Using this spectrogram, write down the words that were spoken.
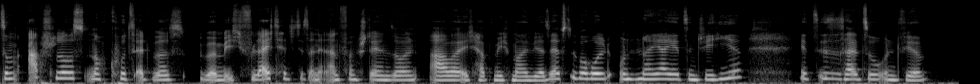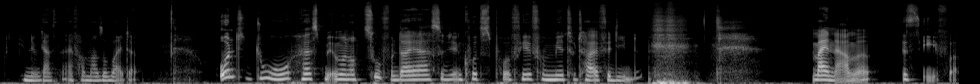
Zum Abschluss noch kurz etwas über mich. Vielleicht hätte ich das an den Anfang stellen sollen, aber ich habe mich mal wieder selbst überholt und naja, jetzt sind wir hier. Jetzt ist es halt so und wir gehen dem Ganzen einfach mal so weiter. Und du hörst mir immer noch zu, von daher hast du dir ein kurzes Profil von mir total verdient. mein Name ist Eva.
